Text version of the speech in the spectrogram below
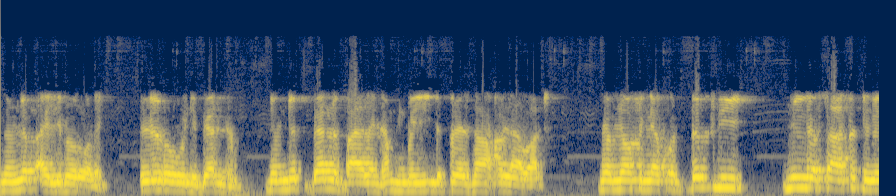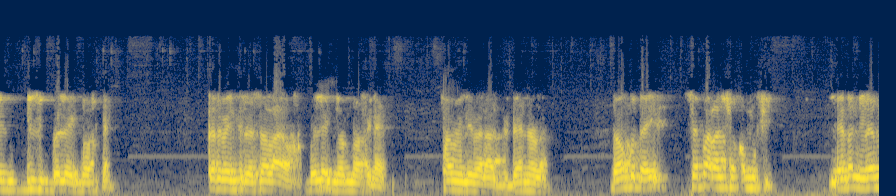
ñoom ñëpp ay libéraux lañ. réeroo wuñu benn ñoom ñoom ñëpp benn bàyyi lañ am muy le président Abdoulaye Wade ñoom ñoo fi nekkoon depuis mille neuf cent quatre-vingt-dix-huit ba léegi ñoo fi nekk quatre-vingt-treize sax laay wax ba léegi ñoom ñoo fi nekk famille libérale bi benn la. donc tey séparation amu fi mais nag lenn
